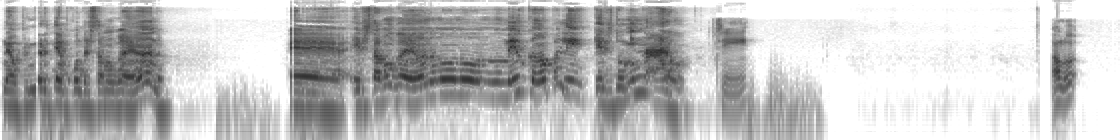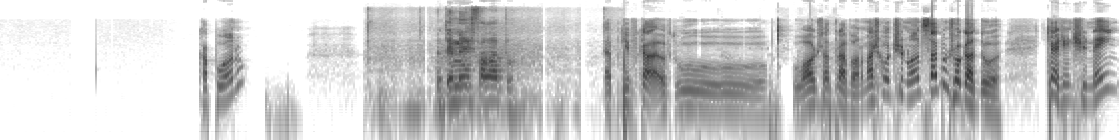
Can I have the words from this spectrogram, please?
né? O primeiro tempo, quando eles estavam ganhando, é, eles estavam ganhando no, no, no meio campo ali, que eles dominaram. Sim. Alô? Capuano? Eu terminei de falar, pô. É porque fica, o, o, o áudio tá travando. Mas continuando, sabe um jogador que a gente nem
